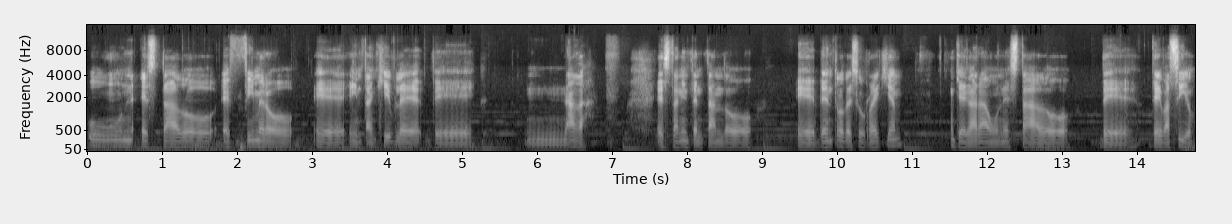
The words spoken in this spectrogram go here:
un estado efímero e intangible de nada. están intentando eh, dentro de su requiem llegar a un estado de, vacío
